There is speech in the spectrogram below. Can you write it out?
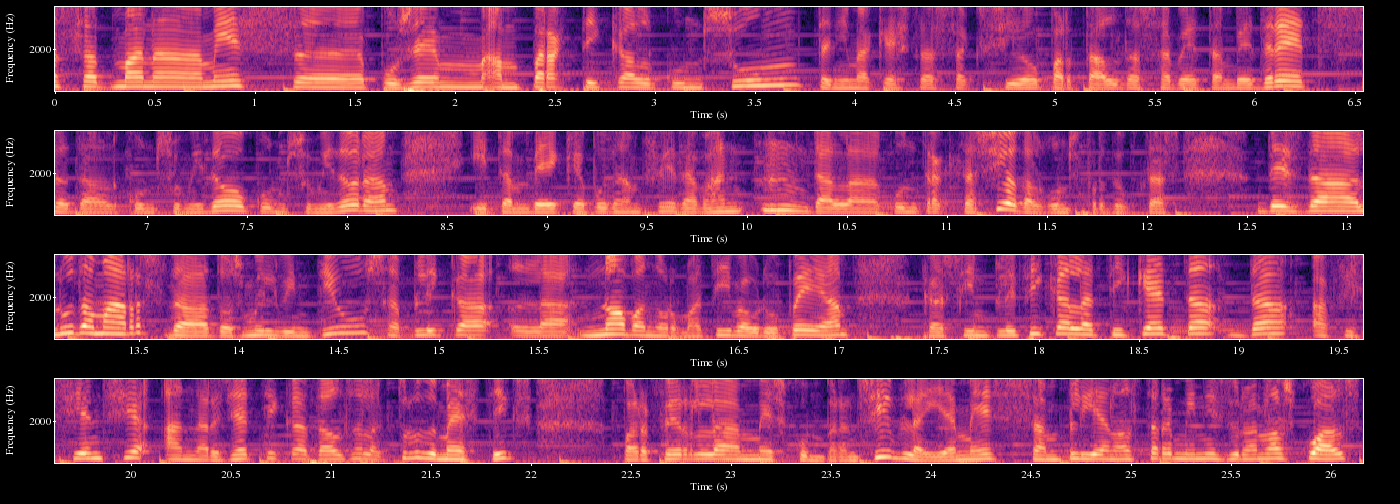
setmana més eh, posem en pràctica el consum, tenim aquesta secció per tal de saber també drets del consumidor o consumidora i també què podem fer davant de la contractació d'alguns productes. Des de l'1 de març de 2021 s'aplica la nova normativa europea que simplifica l'etiqueta d'eficiència energètica dels electrodomèstics per fer-la més comprensible i a més s'amplien els terminis durant els quals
